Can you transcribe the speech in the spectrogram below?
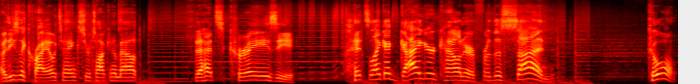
Are these the cryo tanks you're talking about? That's crazy. It's like a Geiger counter for the sun. Cool.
